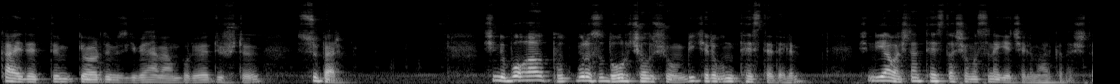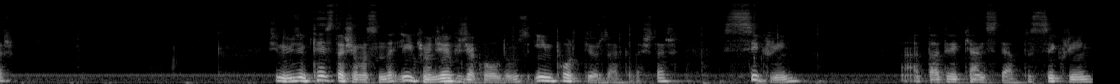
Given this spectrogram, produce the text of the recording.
Kaydettim. Gördüğümüz gibi hemen buraya düştü. Süper. Şimdi bu output burası doğru çalışıyor mu? Bir kere bunu test edelim. Şimdi yavaştan test aşamasına geçelim arkadaşlar. Şimdi bizim test aşamasında ilk önce yapacak olduğumuz import diyoruz arkadaşlar. Screen hatta direkt kendisi de yaptı. Screen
